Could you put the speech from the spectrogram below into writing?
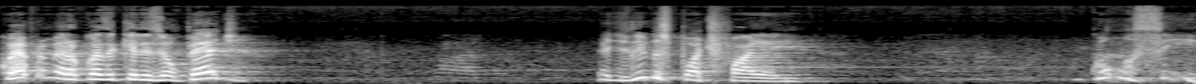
Qual é a primeira coisa que Eliseu pede? É desliga o Spotify aí. Como assim?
